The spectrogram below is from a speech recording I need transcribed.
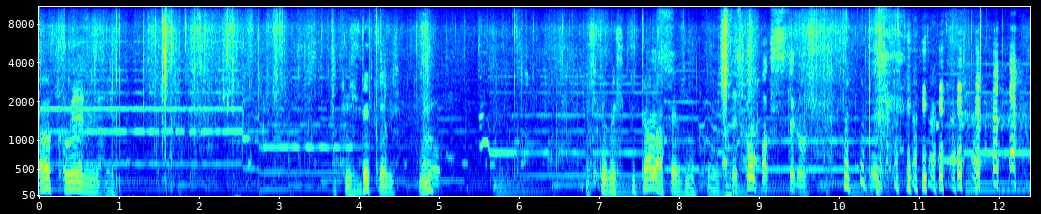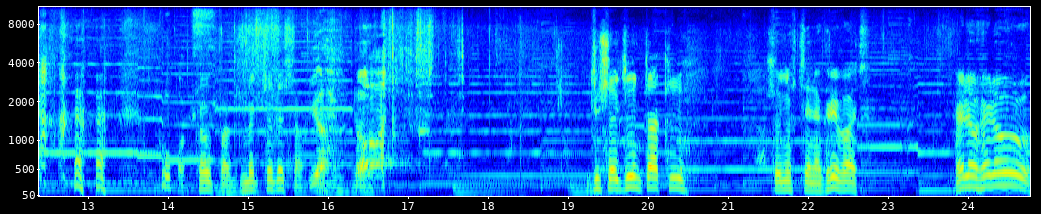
O kurde. Jakiś dekiel. Nie? Z tego szpitala pewnie. Kurde. To jest kołpak z tego. kołpak. Kołpak z Mercedesa. Ja. No. Dzisiaj dzień taki, że nie chcę nagrywać. Hello, hello!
